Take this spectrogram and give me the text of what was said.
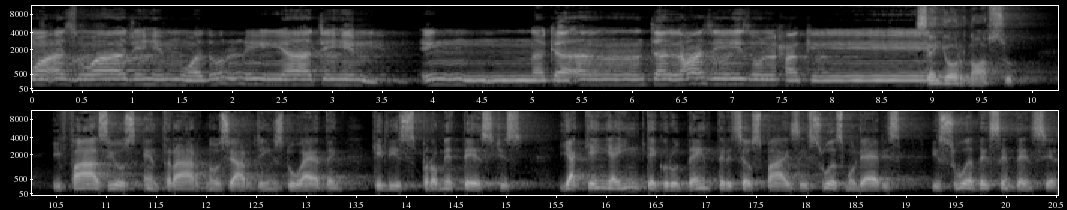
وأزواجهم وذرياتهم إنك أنت العزيز الحكيم Senhor nosso, e faze-os entrar nos jardins do Éden que lhes prometestes, e a quem é íntegro dentre seus pais e suas mulheres e sua descendência.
